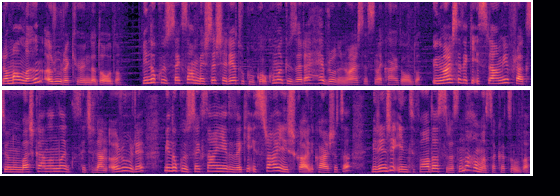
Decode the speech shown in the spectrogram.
Ramallah'ın Arura köyünde doğdu. 1985'te şeriat hukuku okumak üzere Hebron Üniversitesi'ne kaydoldu. Üniversitedeki İslami fraksiyonun başkanlığına seçilen Aruri, 1987'deki İsrail işgali karşıtı 1. İntifada sırasında Hamas'a katıldı.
